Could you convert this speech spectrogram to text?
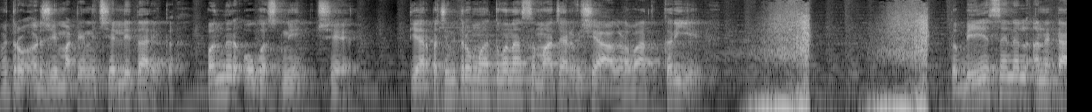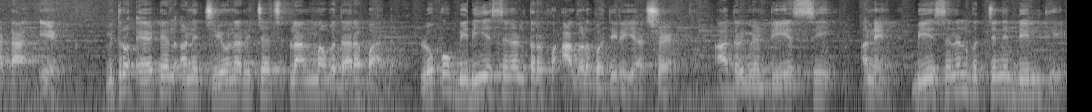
મિત્રો, અરજી માટેની છેલ્લી તારીખ પંદર ઓગસ્ટની છે. ત્યાર પછી મિત્રો, મહત્વના સમાચાર વિશે આગળ વાત કરીએ. તો બીએસએનએલ અને ટાટા એક. મિત્રો, એરટેલ અને જીઓના રિચાર્જ પ્લાનમાં વધારા બાદ લોકો બીએસએનએલ તરફ આગળ વધી રહ્યા છે. આ દરમિયાન ટીએસસી અને બીએસએનએલ વચ્ચેની ડીલથી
